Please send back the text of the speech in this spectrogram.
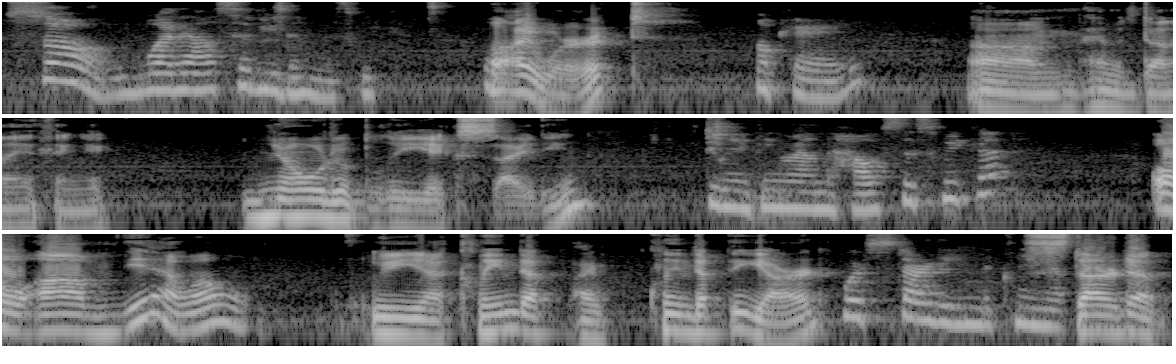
So, what else have you done this week? Well, I worked. Okay. Um, haven't done anything notably exciting. Do anything around the house this weekend? Oh, um, yeah. Well, we uh, cleaned up. I cleaned up the yard. We're starting the clean up. Start up.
